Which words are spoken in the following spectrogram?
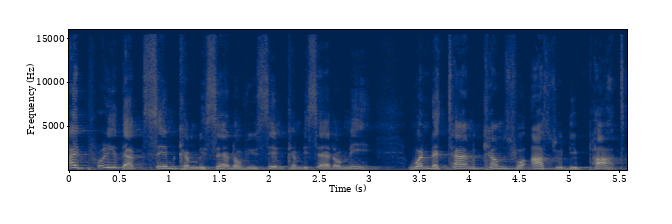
I pray that same can be said of you, same can be said of me. When the time comes for us to depart,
